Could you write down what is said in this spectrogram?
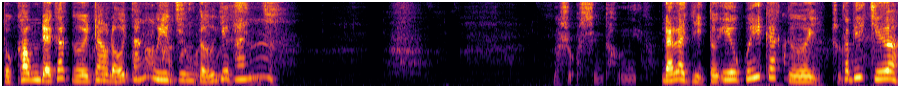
Tôi không để các người trao đổi thắng nguyên quân tử với hắn. Đã là vì tôi yêu quý các người. Có biết chưa?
